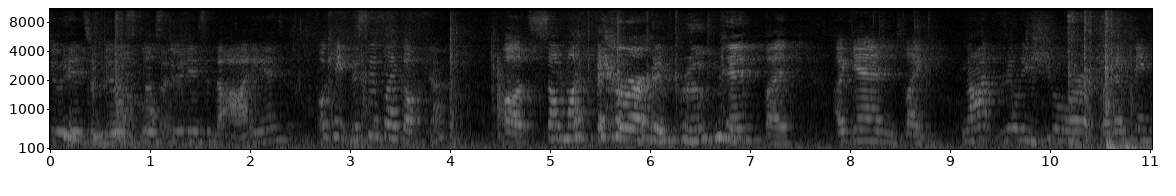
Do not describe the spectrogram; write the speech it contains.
students or middle school students in the audience. Okay, this is like a, a somewhat fairer improvement, but again, like, not really sure, but I think,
